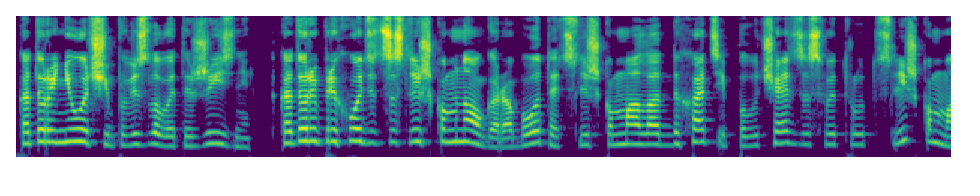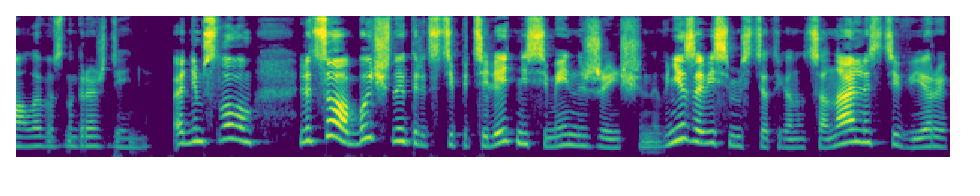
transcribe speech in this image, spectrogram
которой не очень повезло в этой жизни, которой приходится слишком много работать, слишком мало отдыхать и получать за свой труд слишком малое вознаграждение. Одним словом, лицо обычной 35-летней семейной женщины, вне зависимости от ее национальности, веры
